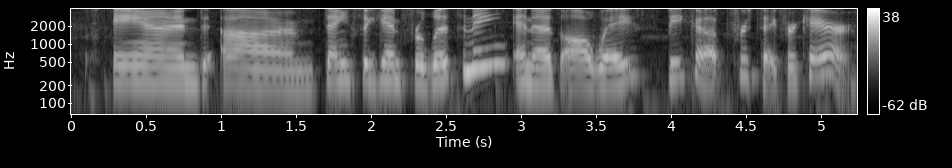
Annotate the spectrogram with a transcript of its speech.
and um, thanks again for listening. And as always, speak up for safer care.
